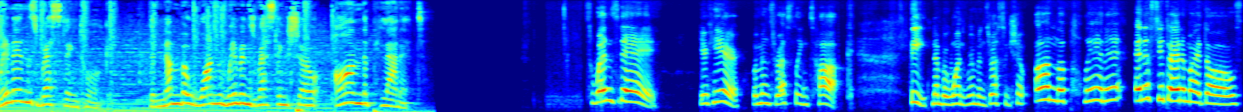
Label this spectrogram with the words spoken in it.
Women's Wrestling Talk, the number one women's wrestling show on the planet. It's Wednesday. You're here. Women's Wrestling Talk, the number one women's wrestling show on the planet. And it's your Dynamite Dolls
